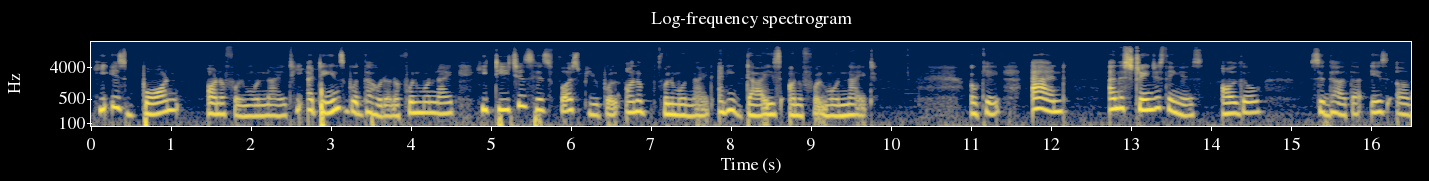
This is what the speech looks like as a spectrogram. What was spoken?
He is born on a full moon night. He attains Buddhahood on a full moon night. He teaches his first pupil on a full moon night and he dies on a full moon night. Okay? And and the strangest thing is although Siddhartha is a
